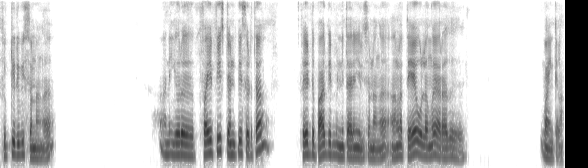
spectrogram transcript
ஃபிஃப்டி ருபீஸ் சொன்னாங்க. நீங்கள் ஒரு ஃபைவ் பீஸ் டென் பீஸ் எடுத்தால் ரேட்டு பார்க்கெட் பண்ணி தரேன்னு சொல்லி சொன்னாங்க. அதனால் தேவை உள்ளவங்க யாராவது வாங்கிக்கலாம்.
